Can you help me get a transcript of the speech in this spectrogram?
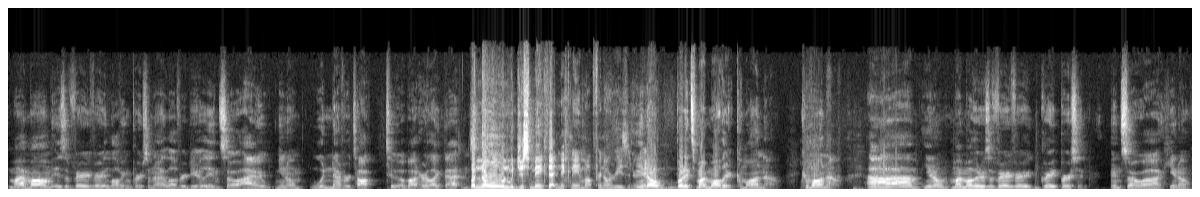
my mom is a very, very loving person. I love her dearly, and so I, you know, would never talk to about her like that. And But so- no one would just make that nickname up for no reason, right? you know, but it's my mother. Come on now. Come on now. Um, you know, my mother is a very, very great person. And so, uh, you know,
